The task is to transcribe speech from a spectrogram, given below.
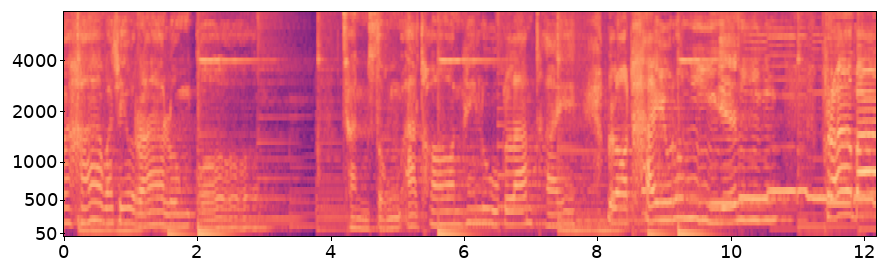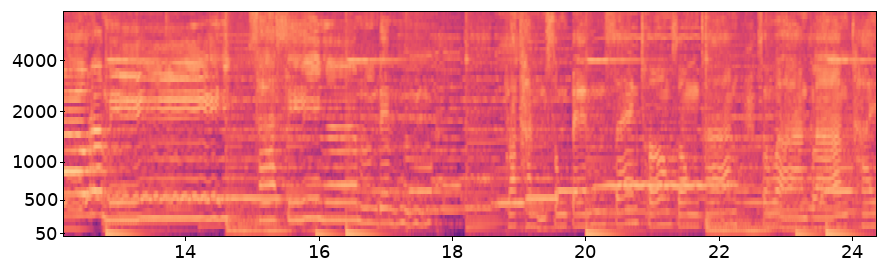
มหาวชิราลงกรท่านทรงอาทรให้ลูกหลานไทย ปลอดภัยร่มเย็น พระบารมีสาสีงามเด่น พระท่านทรงเป็นแสงทองส่องทาง สว่างกลางไทย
